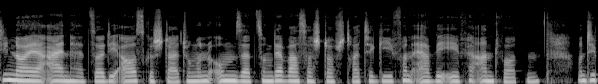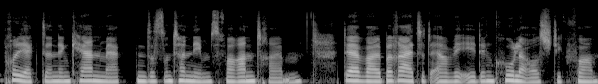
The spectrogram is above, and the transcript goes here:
Die neue Einheit soll die Ausgestaltung und Umsetzung der Wasserstoffstrategie von RWE verantworten und die Projekte in den Kernmärkten des Unternehmens vorantreiben. Derweil bereitet RWE den Kohleausstieg vor.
